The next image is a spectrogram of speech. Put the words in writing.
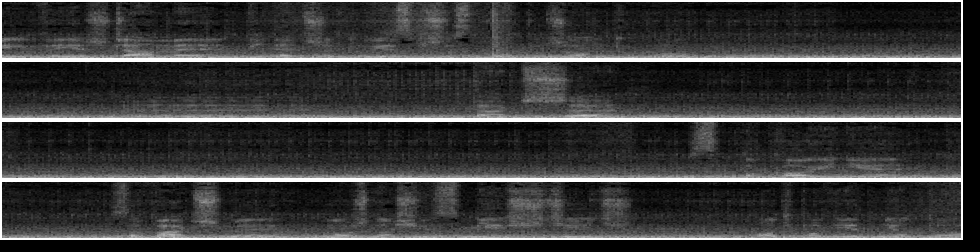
No i wyjeżdżamy. Widać, że tu jest wszystko w porządku. E, Także spokojnie zobaczmy, można się zmieścić odpowiednio to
